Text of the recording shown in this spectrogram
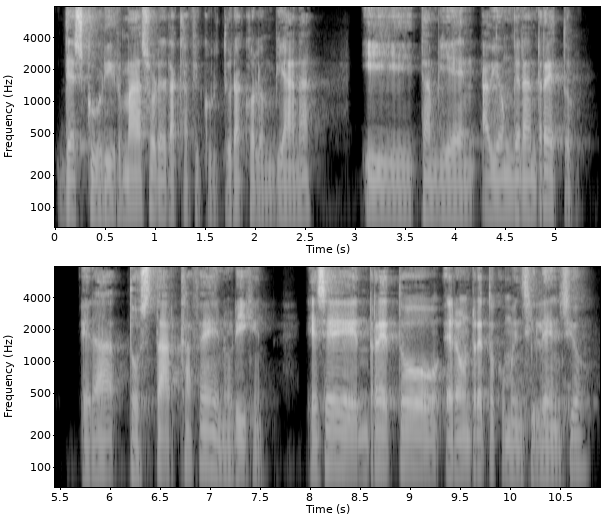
descubrir más sobre la caficultura colombiana y también había un gran reto, era tostar café en origen. Ese reto era un reto como en silencio,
